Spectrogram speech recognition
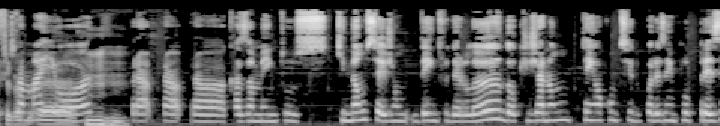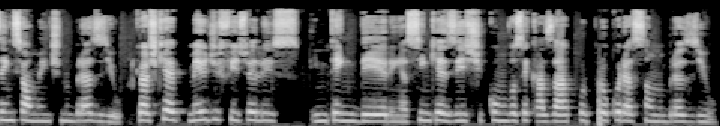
espertos. fica a- é, maior. Uhum. para casamentos que não sejam dentro da Irlanda ou que já não tenham acontecido, por exemplo, presencialmente no Brasil. Porque eu acho que é meio difícil eles entenderem, assim, que existe como você casar por procuração no Brasil.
